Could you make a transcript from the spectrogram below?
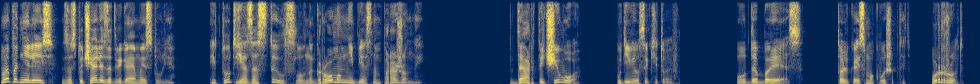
Мы поднялись, застучали задвигаемые стулья. И тут я застыл, словно громом небесным пораженный. «Дар, ты чего?» — удивился Китоев. «УДБС», — только и смог вышептать. «Урод!»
